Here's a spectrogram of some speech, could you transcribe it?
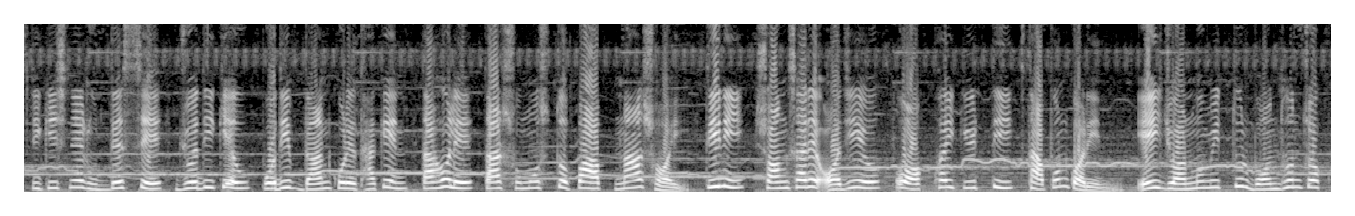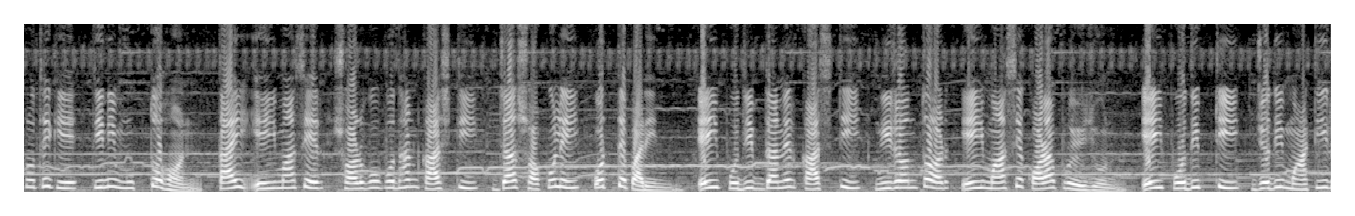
শ্রীকৃষ্ণের উদ্দেশ্যে যদি কেউ প্রদীপ দান করে থাকেন, তাহলে তার সমস্ত পাপ নাশ হয়। তিনি সংসারে অজেয় ও অক্ষয় কীর্তি স্থাপন করেন। এই জন্ম মৃত্যুর বন্ধন চক্র থেকে তিনি মুক্ত হন। তাই এই মাসের সর্বপ্রধান কাজটি যা সকলেই করতে পারেন। এই প্রদীপদানের কাজটি নিরন্তর এই মাসে করা প্রয়োজন। এই প্রদীপটি যদি মাটির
